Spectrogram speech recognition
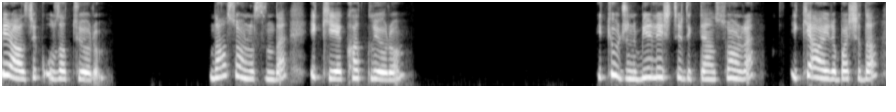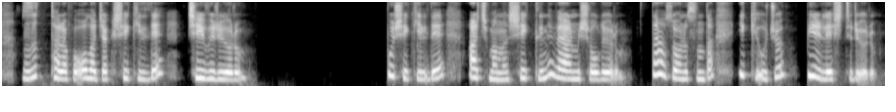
birazcık uzatıyorum. Daha sonrasında ikiye katlıyorum. İki ucunu birleştirdikten sonra iki ayrı başı da zıt tarafı olacak şekilde çeviriyorum. Bu şekilde açmanın şeklini vermiş oluyorum. Daha sonrasında iki ucu birleştiriyorum.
